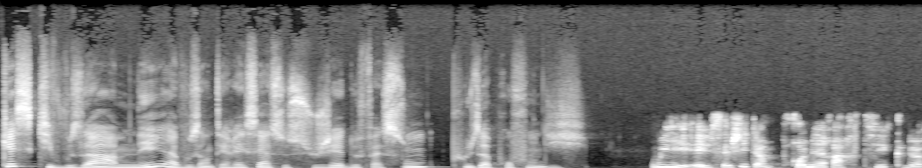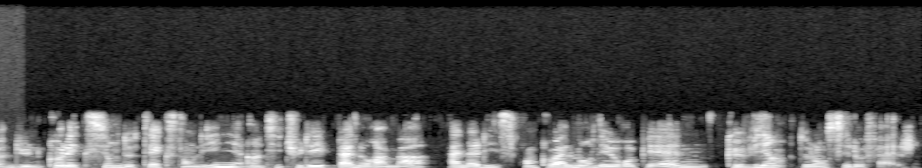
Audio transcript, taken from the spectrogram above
Qu'est-ce qui vous a amené à vous intéresser à ce sujet de façon plus approfondie? Oui, et il s'agit d'un premier article d'une collection de textes en ligne intitulée Panorama, analyse franco-allemande et européenne que vient de lancer l'OFAGE.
